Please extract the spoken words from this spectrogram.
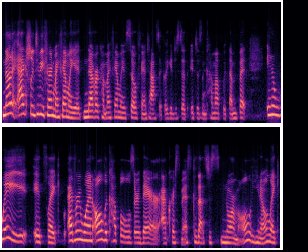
not actually to be fair to my family, it never come. My family is so fantastic. Like it just it doesn't come up with them. But in a way, it's like everyone, all the couples are there at Christmas because that's just normal, you know, like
